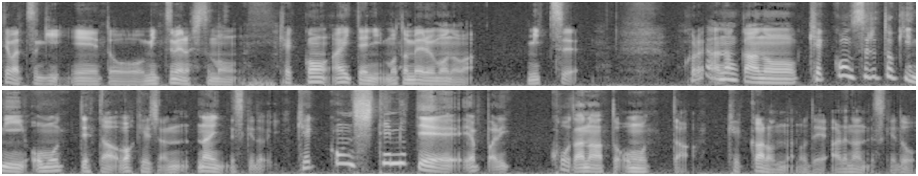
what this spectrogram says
では次、えーと、3つ目の質問。結婚相手に求めるものは3つこれはなんかあの結婚するときに思ってたわけじゃないんですけど結婚してみてやっぱりこうだなと思った結果論なのであれなんですけど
